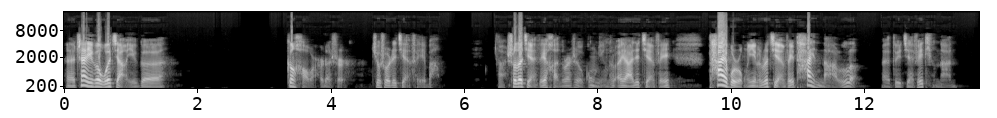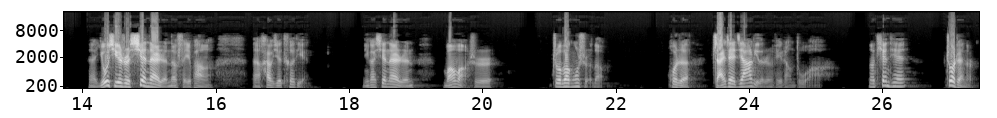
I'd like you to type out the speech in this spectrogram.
呃，再一个，我讲一个。更好玩的事儿，就说这减肥吧，啊，说到减肥，很多人是有共鸣的，说，哎呀，这减肥太不容易了，说减肥太难了，哎，对，减肥挺难，哎，尤其是现代人的肥胖啊，嗯，还有一些特点，你看现代人往往是坐办公室的，或者宅在家里的人非常多啊，那天天坐在那儿，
